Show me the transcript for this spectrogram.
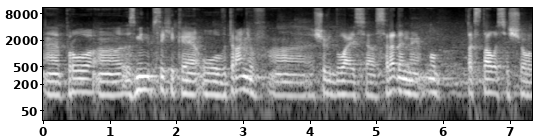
е, про е, зміни психіки у ветеранів, е, що відбувається зсередини. Ну так сталося, що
